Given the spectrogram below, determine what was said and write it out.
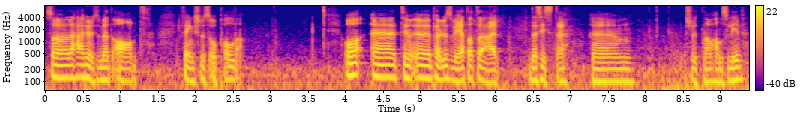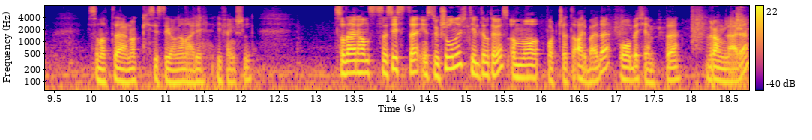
Så det her høres ut som et annet fengselsopphold, da. Og eh, eh, Paulus vet at det er det siste. Eh, slutten av hans liv. Sånn at det er nok siste gang han er i, i fengsel. Så det er hans siste instruksjoner til Timoteus om å fortsette arbeidet og bekjempe vranglære.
